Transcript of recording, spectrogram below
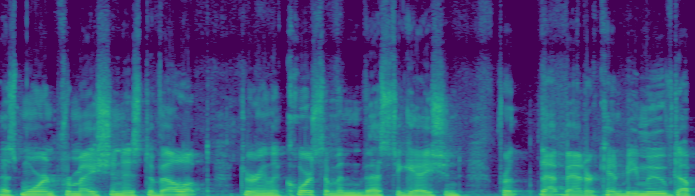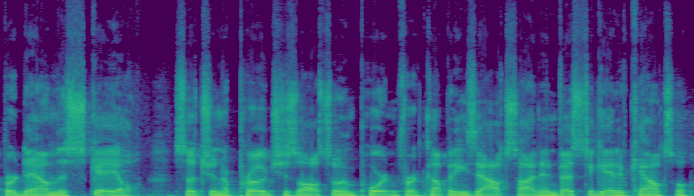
as more information is developed during the course of an investigation, for that matter can be moved up or down the scale. Such an approach is also important for a company's outside investigative counsel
